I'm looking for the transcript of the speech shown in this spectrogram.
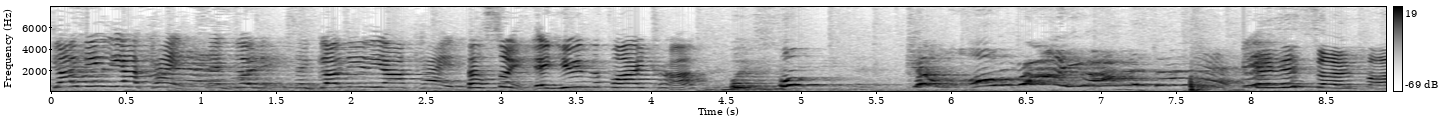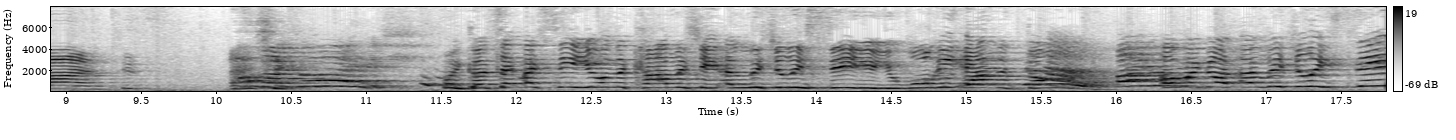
go near the arcade. Safe, go, Safe, go near the arcade. That's not. Are you in the fire truck? Oh, come on, bro. You almost done it. This is so fun. It's- Oh my gosh. Oh my god, Safe, I see you on the car machine. I literally see you. You're walking out the door. Oh my god, I literally see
